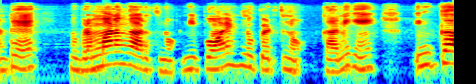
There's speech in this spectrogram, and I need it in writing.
అంటే నువ్వు బ్రహ్మాండంగా ఆడుతున్నావు. నీ పాయింట్ నువ్వు పెడుతున్నావు. కానీ ఇంకా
